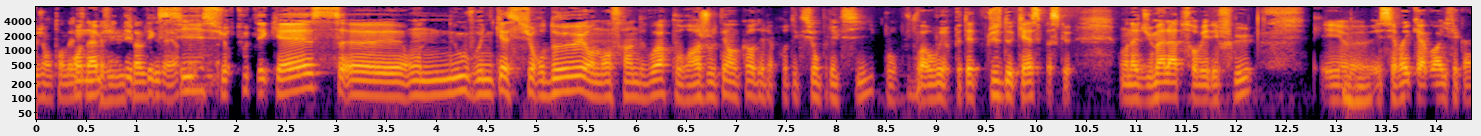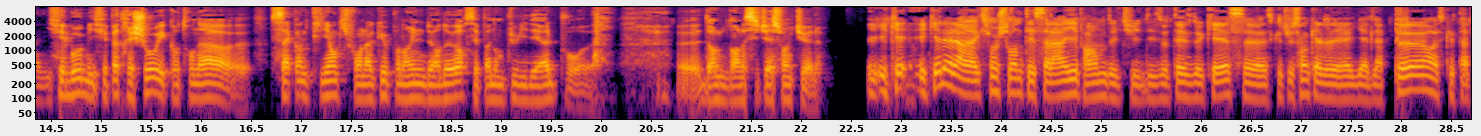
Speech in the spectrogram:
J'entendais. on a mis des plexis sur toutes les caisses. Euh, on ouvre une caisse sur deux et on est en train de voir pour rajouter encore de la protection plexi pour pouvoir ouvrir peut-être plus de caisses parce que on a du mal à absorber les flux. Et, euh, mhm. et c'est vrai qu'avoir il fait quand même il fait beau mais il fait pas très chaud et quand on a 50 euh, clients qui font la queue pendant une heure dehors c'est pas non plus l'idéal pour dans, dans la situation actuelle. Et, quelle est la réaction justement de tes salariés, par exemple des, des hôtesses de caisse Est-ce que tu sens qu'il y a de la peur? Est-ce que tu as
